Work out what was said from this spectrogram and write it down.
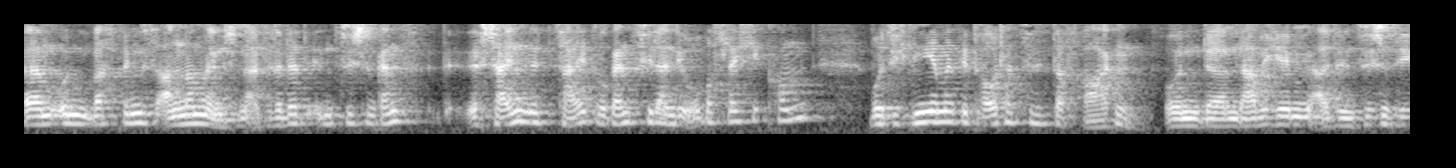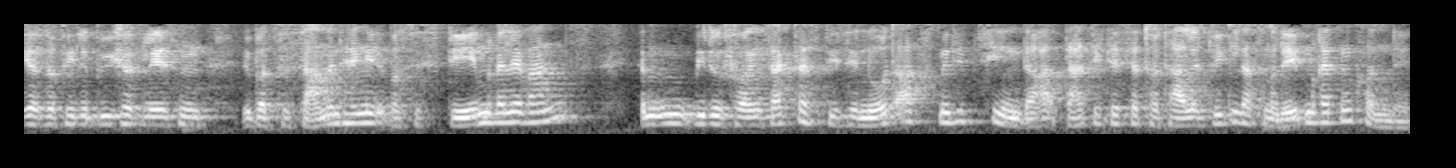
ähm, und was bringt es anderen Menschen. Also da wird inzwischen ganz, es scheint eine Zeit, wo ganz viel an die Oberfläche kommt, wo sich nie jemand getraut hat zu hinterfragen. Und ähm, da habe ich eben also inzwischen sicher so viele Bücher gelesen über Zusammenhänge, über Systemrelevanz ähm, wie du vorhin gesagt hast, diese Notarztmedizin, da, da, hat sich das ja total entwickelt, dass man Leben retten konnte.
